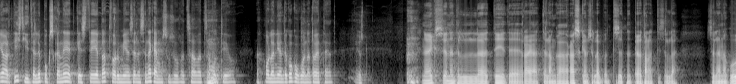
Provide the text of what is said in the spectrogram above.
Ja artistid ja lõpuks ka need, kes teie platvormi ja sellesse nägemusse usuvad, saavad mm -hmm. samuti ju noh, olla nii-öelda kogukonna toetajad. just. no eks nendel teede rajajatel on ka raskem selles mõttes, et nad peavad alati selle, selle nagu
